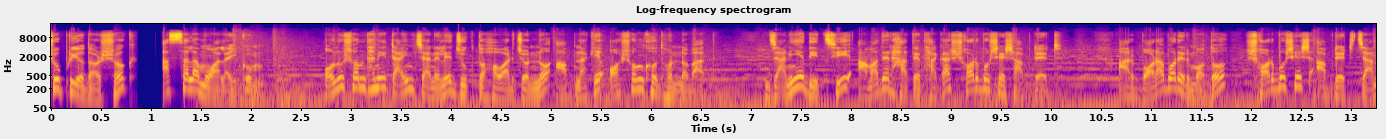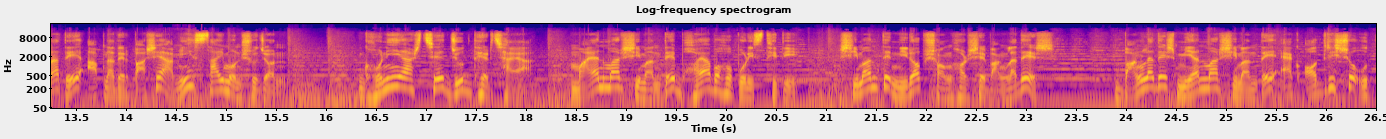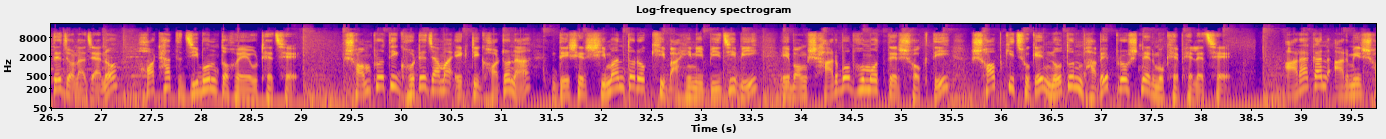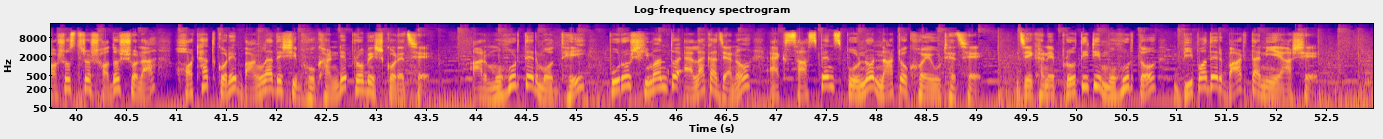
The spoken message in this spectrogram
সুপ্রিয় দর্শক, আসসালামু আলাইকুম। অনুসন্ধানী টাইম চ্যানেলে যুক্ত হওয়ার জন্য আপনাকে অসংখ্য ধন্যবাদ। জানিয়ে দিচ্ছি, আমাদের হাতে থাকা সর্বশেষ আপডেট। আর বরাবরের মতো সর্বশেষ আপডেট জানাতে আপনাদের পাশে আমি সাইমন সুজন। ঘনিয়ে আসছে যুদ্ধের ছায়া। মায়ানমার সীমান্তে ভয়াবহ পরিস্থিতি। সীমান্তে নীরব সংঘর্ষে বাংলাদেশ। বাংলাদেশ মিয়ানমার সীমান্তে এক অদৃশ্য উত্তেজনা যেন হঠাৎ জীবন্ত হয়ে উঠেছে। সম্প্রতি ঘটে যাওয়া একটি ঘটনা, দেশের সীমান্তরক্ষী বাহিনী বিজিবি এবং সার্বভৌমত্বের শক্তি সবকিছুকে নতুনভাবে প্রশ্নের মুখে ফেলেছে। আরাকান আর্মির সশস্ত্র সদস্যরা হঠাৎ করে বাংলাদেশি ভূখণ্ডে প্রবেশ করেছে। আর মুহূর্তের মধ্যেই পুরো সীমান্ত এলাকা যেন এক সাসপেন্সপূর্ণ নাটক হয়ে উঠেছে, যেখানে প্রতিটি মুহূর্ত বিপদের বার্তা নিয়ে আসে।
